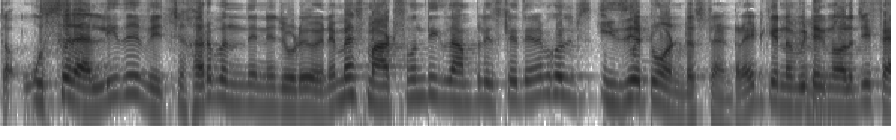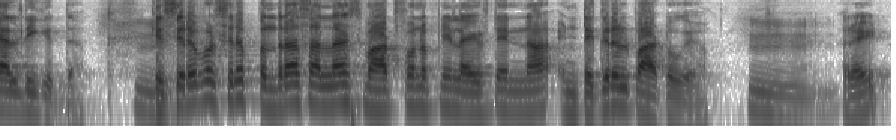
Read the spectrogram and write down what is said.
ਤਾਂ ਉਸ ਰੈਲੀ ਦੇ ਵਿੱਚ ਹਰ ਬੰਦੇ ਨੇ ਜੁੜੇ ਹੋਏ ਨੇ। ਮੈਂ ਸਮਾਰਟਫੋਨ ਦੀ ਐਗਜ਼ਾਮਪਲ ਇਸ ਲਈ ਦੇਣਾ because it's easier to understand right ਕਿ ਨਵੀਂ ਟੈਕਨੋਲੋਜੀ ਫੈਲਦੀ ਕਿੱਦਾਂ। ਕਿ ਸਿਰਫ ਔਰ ਸਿਰਫ 15 ਸਾਲਾਂ ਦਾ ਸਮਾਰਟਫੋਨ ਆਪਣੀ ਲਾਈਫ ਦਾ ਇੰਨਾ ਇੰਟੀਗਰਲ ਪਾਰਟ ਹੋ ਗਿਆ। ਰਾਈਟ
